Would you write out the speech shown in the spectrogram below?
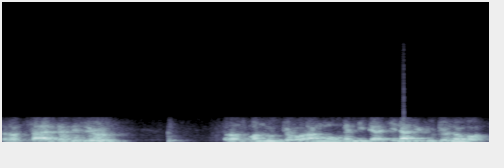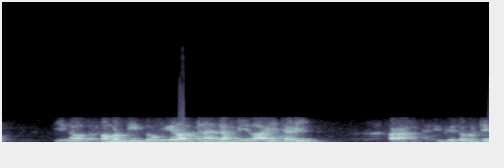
terus saya jadi. Terus menuduh orang mukmin tidak zina dituduh nopo zina. Terus nomor itu viral minajafi lari dari perang. Jadi itu gede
